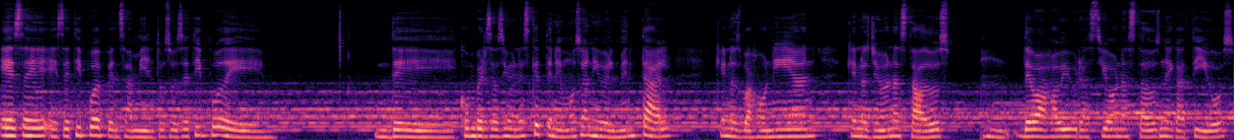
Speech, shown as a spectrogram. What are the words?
ese, ese tipo de pensamientos o ese tipo de, de conversaciones que tenemos a nivel mental que nos bajonean, que nos llevan a estados de baja vibración a estados negativos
